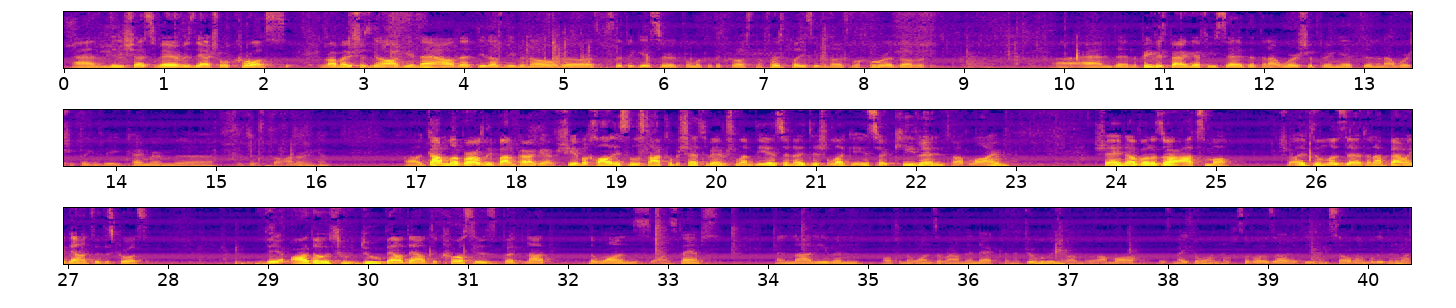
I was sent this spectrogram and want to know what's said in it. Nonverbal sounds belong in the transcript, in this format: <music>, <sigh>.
and, uh, And the Shesvev is the actual cross. Ramesh is going to argue now that he doesn't even know the specific Isser to look at the cross in the first place, even though it's Mechura Dover. Uh, and in the previous paragraph, he said that they're not worshiping it, and they're not worshiping the Kaimerim, uh, they're just honoring him. Uh, Gamla Barley, bottom paragraph. Shia Bechal Isel Stakel B'Shet Ve'em Shalem Di Isser Notish Leke Isser Kivin, top line. Sheina Avorazar Atzma. Sha'ivdin Lazeh. They're not bowing down to this cross. There are those who do bow down to crosses, but not the ones on stamps, and not even often the ones around the neck and the jewelry. Ramah is maker one Avorazar to even sell them, believe it or not.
